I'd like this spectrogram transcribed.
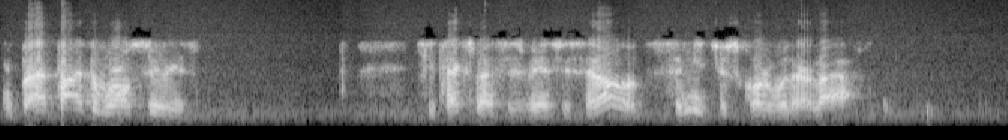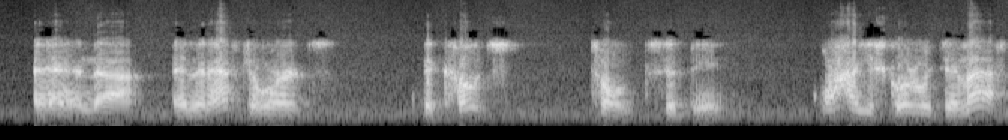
but I probably the World Series. She text messaged me and she said, "Oh, Sydney just scored with her left." And uh, and then afterwards, the coach told Sydney, "Wow, you scored with your left.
